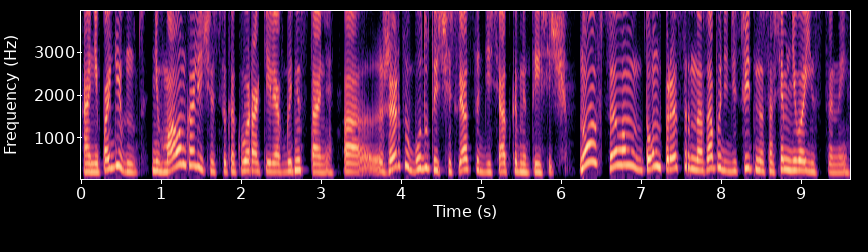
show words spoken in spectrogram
Они погибнут не в малом количестве, как в Ираке или Афганистане, а жертвы будут исчисляться десятками тысяч тысяч. Но в целом тон прессы на Западе действительно совсем не воинственный.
